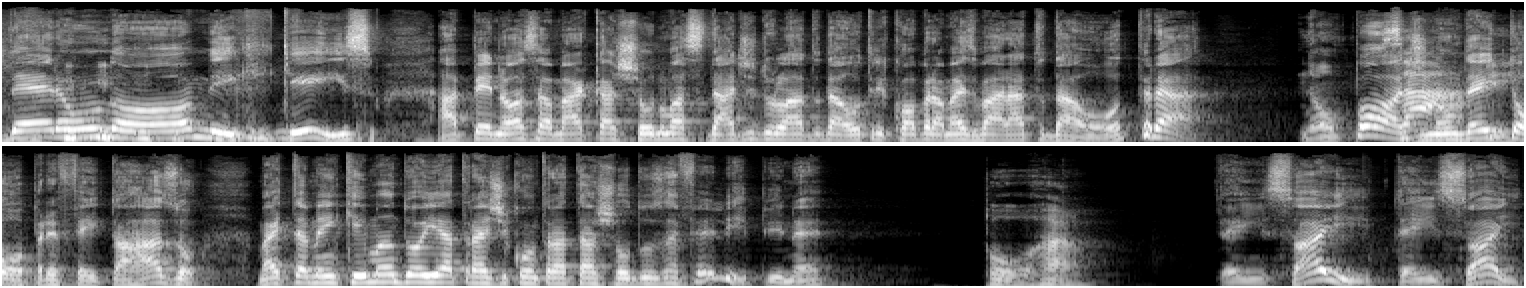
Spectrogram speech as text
Deram um nome. que que é isso? A Penosa marca show numa cidade do lado da outra e cobra mais barato da outra? Não pode, não Sabe? deitou, o prefeito arrasou. Mas também quem mandou ir atrás de contratar show do Zé Felipe, né? Porra. Tem isso aí, tem isso aí.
